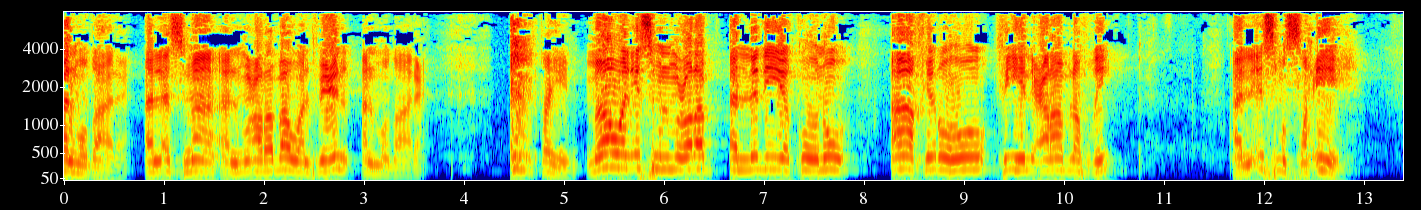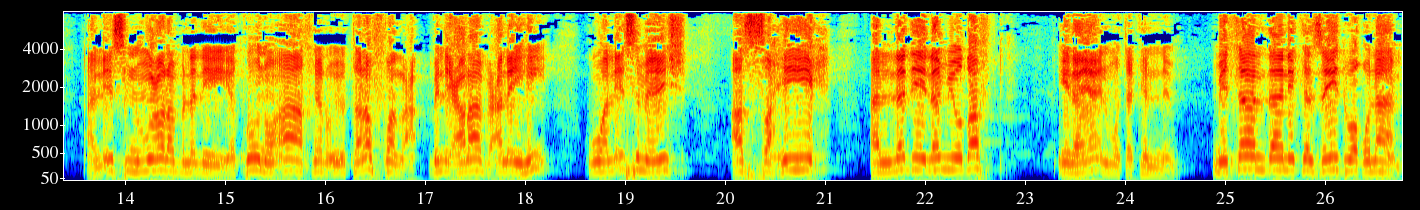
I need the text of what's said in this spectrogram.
المضارع. الأسماء المعربة والفعل المضارع. طيب ما هو الاسم المعرب الذي يكون آخره فيه الإعراب لفظي؟ الاسم الصحيح. الاسم المعرب الذي يكون آخر يتلفظ بالإعراب عليه هو الاسم إيش؟ الصحيح الذي لم يضف إلى ياء المتكلم. مثال ذلك زيد وغلام.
